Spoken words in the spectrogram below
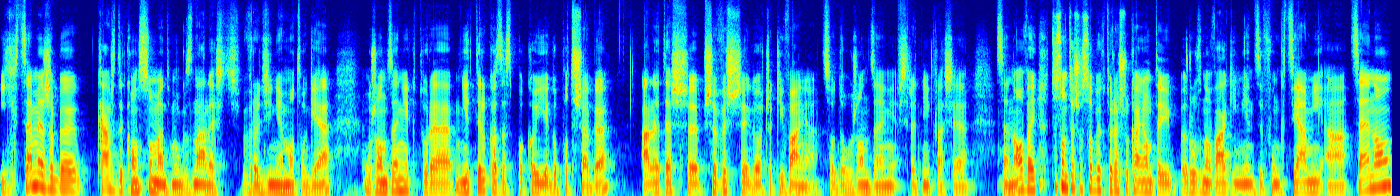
I chcemy, żeby każdy konsument mógł znaleźć w rodzinie Moto G urządzenie, które nie tylko zaspokoi jego potrzeby, ale też e, przewyższy jego oczekiwania co do urządzeń w średniej klasie cenowej. To są też osoby, które szukają tej równowagi między funkcjami a ceną.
